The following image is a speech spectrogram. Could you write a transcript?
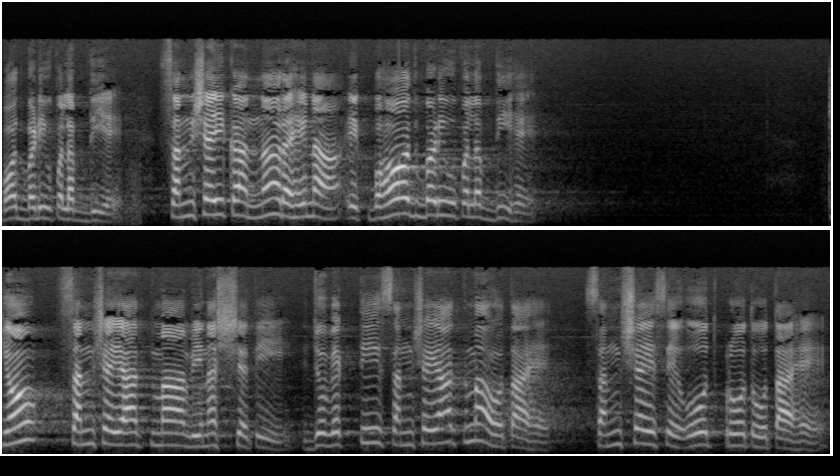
बहुत बड़ी उपलब्धि है। संशय का न रहना एक बहुत बड़ी उपलब्धि है। क्यों? संशयात्मा विनश्यति। जो व्यक्ति संशयात्मा होता है, संशय से ओत प्रोत होता है।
